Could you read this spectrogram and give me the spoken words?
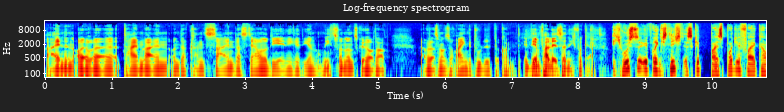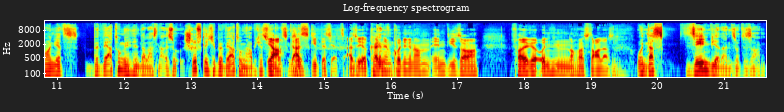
rein in eure Timeline und da kann es sein, dass der oder diejenige, die ihr noch nichts von uns gehört habt, aber dass man so reingedudelt bekommt. In dem Fall ist das nicht verkehrt. Ich wusste übrigens nicht, es gibt bei Spotify kann man jetzt Bewertungen hinterlassen, also schriftliche Bewertungen. Habe ich jetzt vor Ja, kurzem gesehen. das gibt es jetzt. Also ihr könnt Genau. im Grunde genommen in dieser Folge unten noch was da lassen. Und das sehen wir dann sozusagen.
